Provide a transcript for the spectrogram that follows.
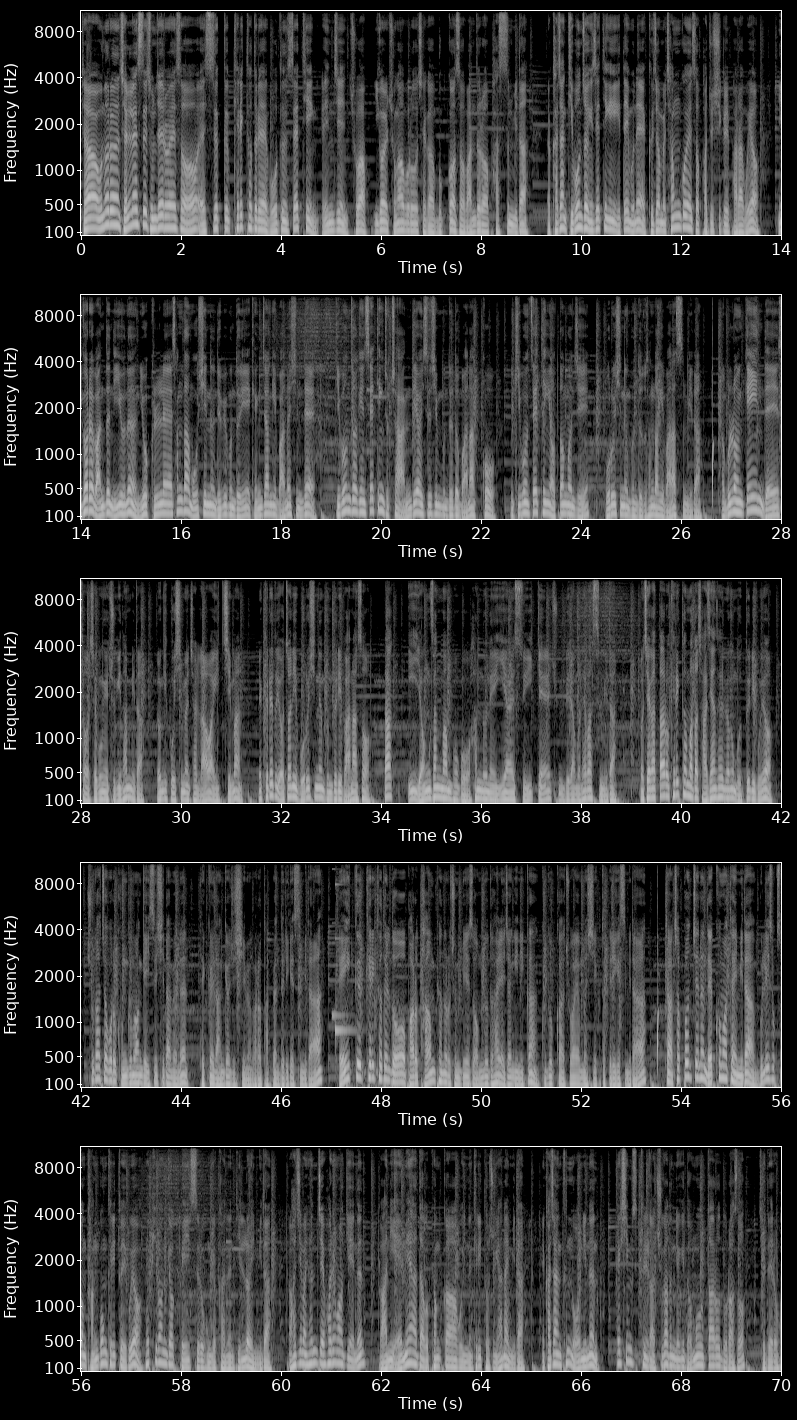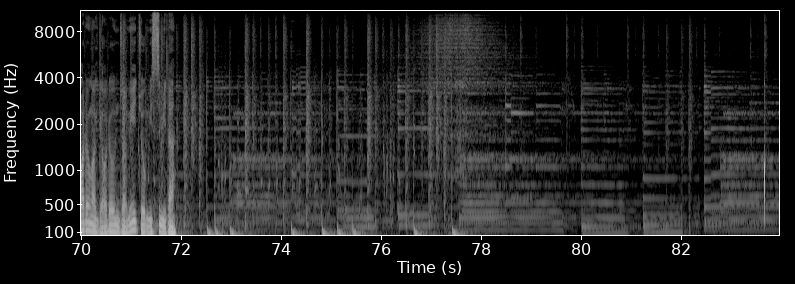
자, 오늘은 젤레스 존재로 해서 S급 캐릭터들의 모든 세팅, 엔진, 조합, 이걸 종합으로 제가 묶어서 만들어 봤습니다. 가장 기본적인 세팅이기 때문에 그 점을 참고해서 봐주시길 바라고요. 이거를 만든 이유는 요 근래 상담 오시는 뉴비분들이 굉장히 많으신데 기본적인 세팅조차 안 되어 있으신 분들도 많았고 기본 세팅이 어떤 건지 모르시는 분들도 상당히 많았습니다. 어, 물론 게임 내에서 제공해 주긴 합니다. 여기 보시면 잘 나와 있지만 그래도 여전히 모르시는 분들이 많아서 딱 이 영상만 보고 한눈에 이해할 수 있게 준비를 한번 해봤습니다. 어, 제가 따로 캐릭터마다 자세한 설명은 못 드리고요. 추가적으로 궁금한 게 있으시다면 댓글 남겨주시면 바로 답변 드리겠습니다. A급 캐릭터들도 바로 다음 편으로 준비해서 업로드 할 예정이니까 구독과 좋아요 한 번씩 부탁드리겠습니다. 자, 첫 번째는 네코마타입니다. 물리 속성 강공 캐릭터이고요. 회피 반격 베이스로 공격하는 딜러입니다. 하지만 현재 활용하기에는 많이 애매하다고 평가하고 있는 캐릭터 중에 하나입니다. 가장 큰 원인은 핵심 스킬과 추가 능력이 너무 따로 놀아서 제대로 활용하기 어려운 점이 좀 있습니다.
